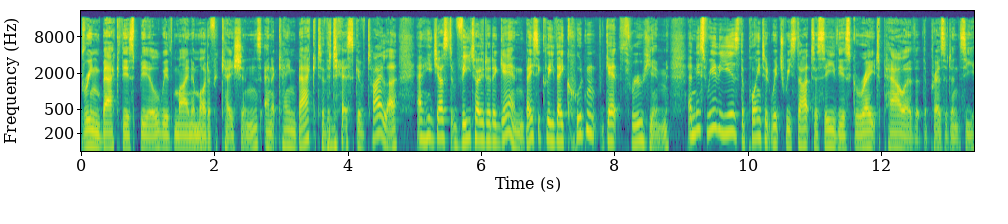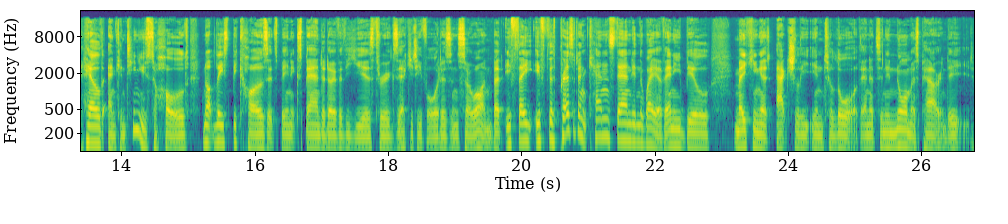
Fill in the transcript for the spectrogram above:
bring back this bill with minor modifications, and it came back to the desk of Tyler, and he just vetoed it again. Basically, they couldn't get through him. And this really is the point at which we start to see this great power that the presidency held and continues to hold, not least because it's been expanded over the years through executive orders and so on. But if they if the president can stand in the way of any bill making it actually into law, then it's an enormous power indeed.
